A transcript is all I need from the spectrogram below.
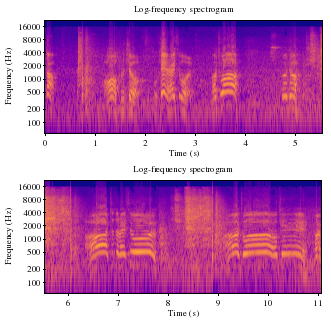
딱. 어, 그렇죠. 오케이, nice ball. 아, 좋아. 좋아, 좋아. 아, 투더 nice ball. 아, 좋아. 오케이. 아.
